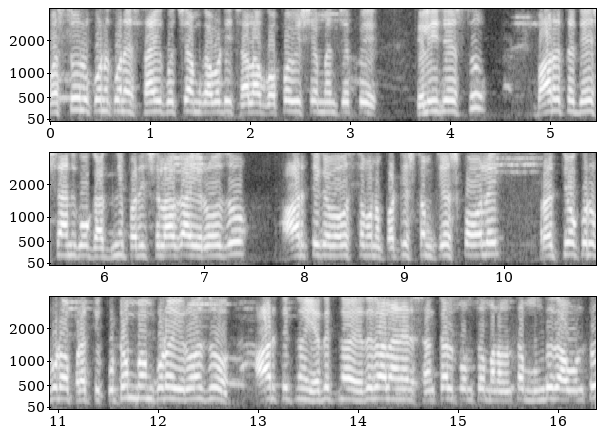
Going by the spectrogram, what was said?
వస్తువులు కొనుక్కునే స్థాయికి వచ్చాము కాబట్టి చాలా గొప్ప విషయం అని చెప్పి తెలియజేస్తూ భారతదేశానికి ఒక అగ్ని పరీక్షలాగా ఈరోజు ఆర్థిక వ్యవస్థ మనం పటిష్టం చేసుకోవాలి. ప్రతి ఒక్కరు కూడా ప్రతి కుటుంబం కూడా ఈరోజు ఆర్థికంగా ఎదగ ఎదగాలనే సంకల్పంతో మనమంతా ముందుగా ఉంటూ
